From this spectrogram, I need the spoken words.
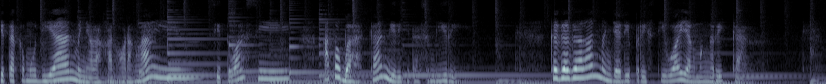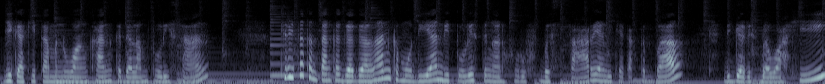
Kita kemudian menyalahkan orang lain, situasi, atau bahkan diri kita sendiri. Kegagalan menjadi peristiwa yang mengerikan jika kita menuangkan ke dalam tulisan, cerita tentang kegagalan kemudian ditulis dengan huruf besar yang dicetak tebal, digaris bawahi,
